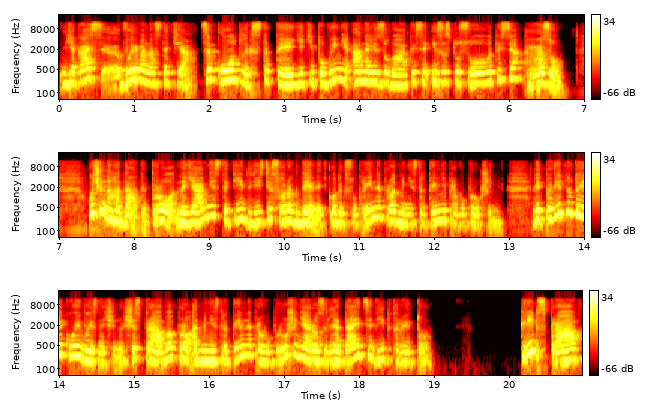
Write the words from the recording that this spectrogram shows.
якась е, вирвана стаття, це комплекс статей, які повинні аналізуватися і застосовуватися разом. Хочу нагадати про наявність статті 249 Кодексу України про адміністративні правопорушення, відповідно до якої визначено, що справа про адміністративне правопорушення розглядається відкрито. Крім справ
